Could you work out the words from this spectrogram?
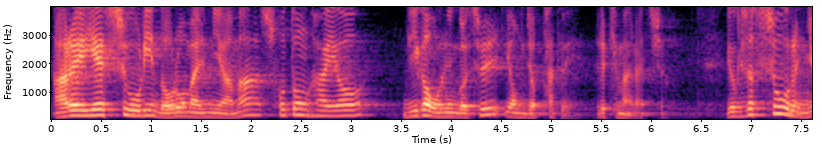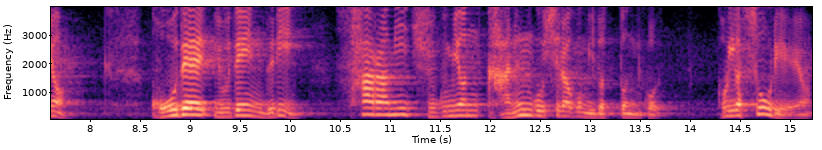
아래의 스올이 너로 말미암아 소동하여 네가 오는 것을 영접하되 이렇게 말하죠. 여기서 스올은요. 고대 유대인들이 사람이 죽으면 가는 곳이라고 믿었던 곳. 거기가 스올이에요.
